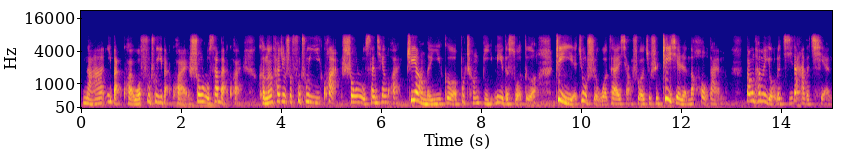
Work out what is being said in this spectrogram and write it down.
拿一百块，我付出一百块，收入三百块，可能他就是付出一块，收入三千块这样的一个不成比例的所得。这也就是我在想说，就是这些人的后代们，当他们有了极大的钱，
